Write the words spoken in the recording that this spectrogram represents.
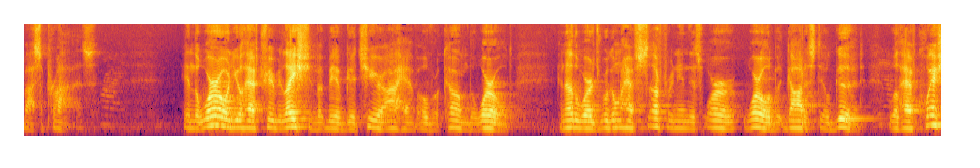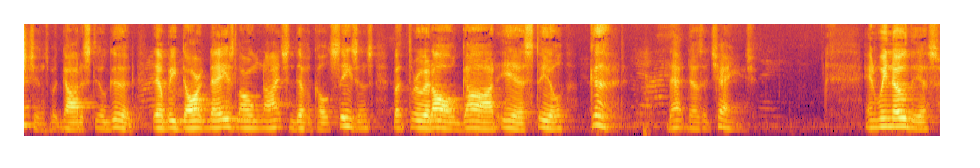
by surprise. In the world, you'll have tribulation, but be of good cheer. I have overcome the world. In other words, we're going to have suffering in this world, but God is still good. We'll have questions, but God is still good. There'll be dark days, long nights, and difficult seasons, but through it all, God is still good. That doesn't change. And we know this,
